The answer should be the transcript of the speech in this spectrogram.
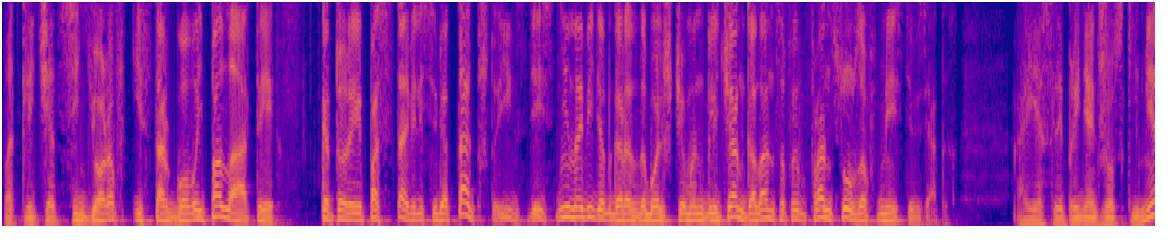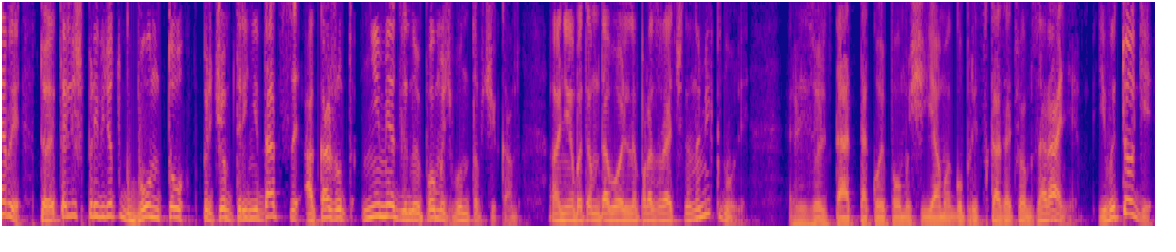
в отличие от сеньоров из торговой палаты — которые поставили себя так, что их здесь ненавидят гораздо больше, чем англичан, голландцев и французов вместе взятых. А если принять жесткие меры, то это лишь приведет к бунту, причем тринидадцы окажут немедленную помощь бунтовщикам. Они об этом довольно прозрачно намекнули. Результат такой помощи я могу предсказать вам заранее. И в итоге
